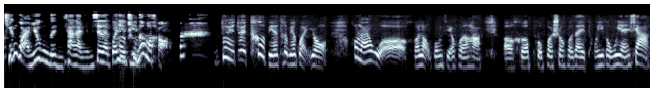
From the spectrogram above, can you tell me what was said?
挺管用的，你看看你们现在关系处那么好。对对，特别特别管用。后来我和老公结婚哈，呃，和婆婆生活在同一个屋檐下，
